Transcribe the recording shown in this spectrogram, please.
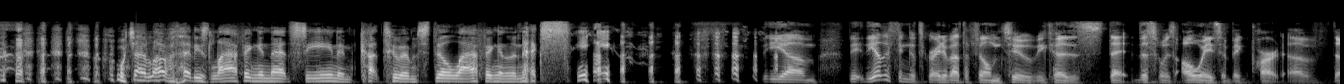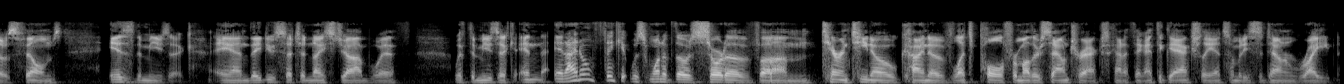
Which I love that he's laughing in that scene and cut to him still laughing in the next scene. the um the, the other thing that's great about the film too, because that this was always a big part of those films, is the music, and they do such a nice job with with the music and and I don't think it was one of those sort of um, Tarantino kind of let's pull from other soundtracks kind of thing. I think they actually had somebody sit down and write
